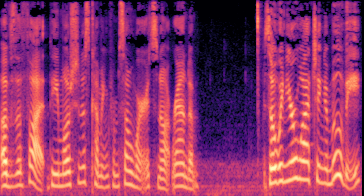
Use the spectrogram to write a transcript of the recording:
of the thought. The emotion is coming from somewhere, it's not random. So when you're watching a movie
